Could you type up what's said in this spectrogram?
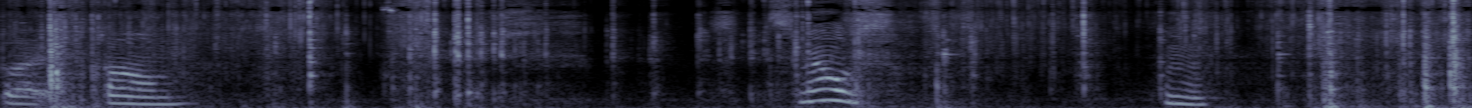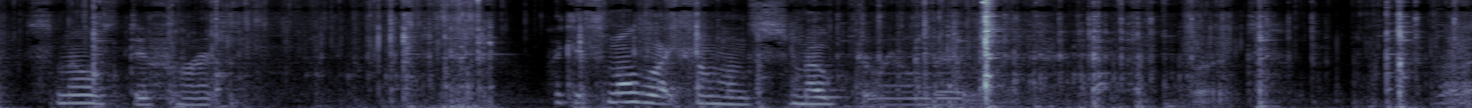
But, um, smells, hmm, smells different. Like, it smells like someone smoked around it. But, uh,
